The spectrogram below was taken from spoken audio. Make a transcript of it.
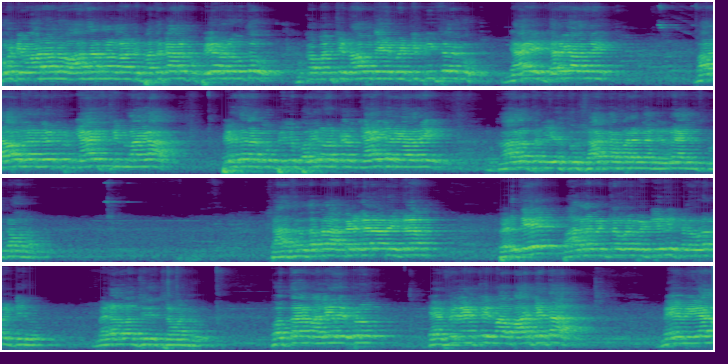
కోటి వారాలు ఆదరణ లాంటి పథకాలకు పేరు అడుగుతూ ఒక మంచి నామధేయం పెట్టి బీసీలకు న్యాయం జరగాలని మా రాహుల్ గాంధీ న్యాయ స్కీమ్ లాగా పేదలకు బిల్లు బలిన వర్గాలకు న్యాయం జరగాలని ఒక ఆలోచన చేస్తూ శాఖాపరంగా నిర్ణయాలు తీసుకుంటా ఉన్నాం. శాసనసభలో అంబేద్కర్ గారు విగ్రహం పెడితే పార్లమెంట్లో కూడా పెట్టారు ఇక్కడ కూడా పెట్టారు మెడల్ వచ్చి ఇచ్చినట్టు కొత్తగా మళ్ళీ ఇప్పుడు డెఫినెట్లీ మా బాధ్యత. మేము ఇవాళ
